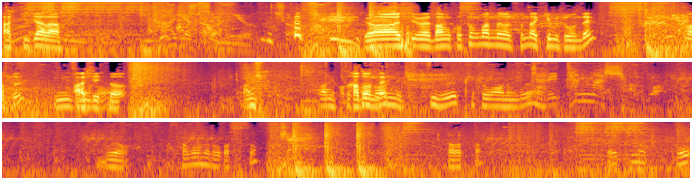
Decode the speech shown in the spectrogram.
다 뒤져라. 야, 씨발, 남 고통받는 거 존나 기분 좋은데? 토마스? 인성 맛이 있어. 아니 아니 가던데? 고통받는 왜 이렇게 좋아하는 거야? 뭐야 4번으로 갔어? 나갔다 깔끔한 어?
